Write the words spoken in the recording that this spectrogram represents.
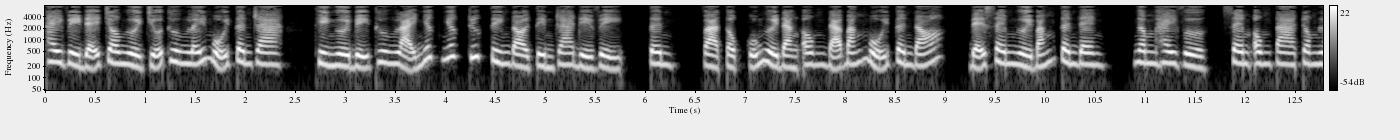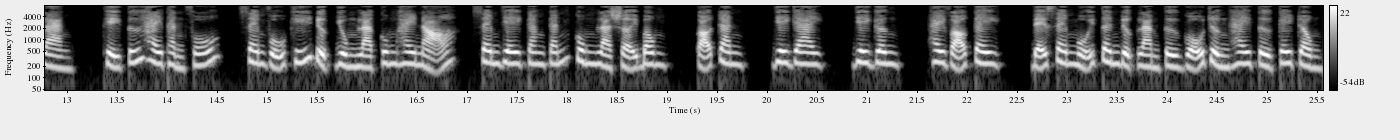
Thay vì để cho người chữa thương lấy mũi tên ra, thì người bị thương lại nhất nhất trước tiên đòi tìm ra địa vị, tên, và tộc của người đàn ông đã bắn mũi tên đó, để xem người bắn tên đen, ngâm hay vừa, xem ông ta trong làng, thị tứ hay thành phố, xem vũ khí được dùng là cung hay nỏ, xem dây căng cánh cung là sợi bông, cỏ tranh, dây gai, dây gân, hay vỏ cây, để xem mũi tên được làm từ gỗ rừng hay từ cây trồng,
